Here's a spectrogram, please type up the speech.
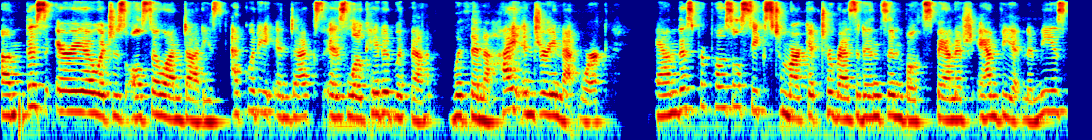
Um, this area, which is also on DOTI's Equity Index, is located within, within a high injury network. And this proposal seeks to market to residents in both Spanish and Vietnamese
